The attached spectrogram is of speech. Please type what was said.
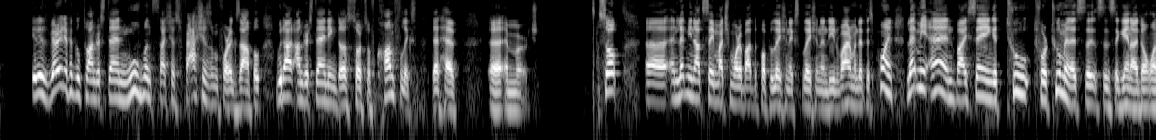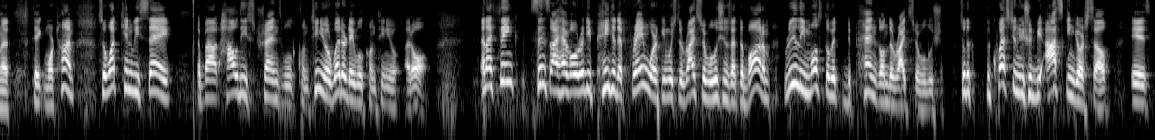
it is very difficult to understand movements such as fascism, for example, without understanding those sorts of conflicts that have uh, emerged. So, uh, and let me not say much more about the population explosion and the environment at this point. Let me end by saying it two, for two minutes, since again I don't want to take more time. So, what can we say about how these trends will continue or whether they will continue at all? And I think since I have already painted a framework in which the rights revolution is at the bottom, really most of it depends on the rights revolution. So, the, the question you should be asking yourself is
